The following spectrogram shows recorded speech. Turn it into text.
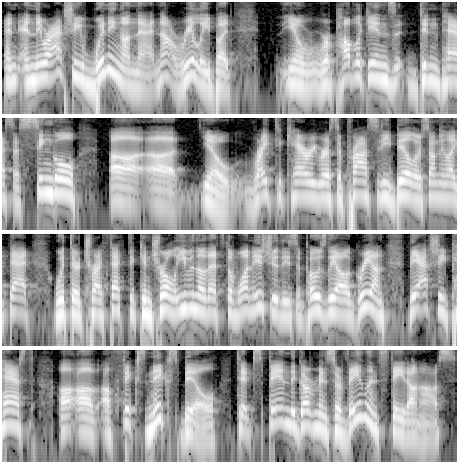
and and they were actually winning on that, not really, but you know, Republicans didn't pass a single uh, uh, you know, right to carry reciprocity bill or something like that with their trifecta control, even though that's the one issue they supposedly all agree on, they actually passed a, a, a fixed NICS bill to expand the government surveillance state on us.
